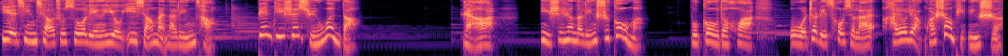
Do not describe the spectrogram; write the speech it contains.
叶青瞧出苏玲有意想买那灵草，便低声询问道：“然儿，你身上的灵石够吗？不够的话。”我这里凑起来还有两块上品灵石。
